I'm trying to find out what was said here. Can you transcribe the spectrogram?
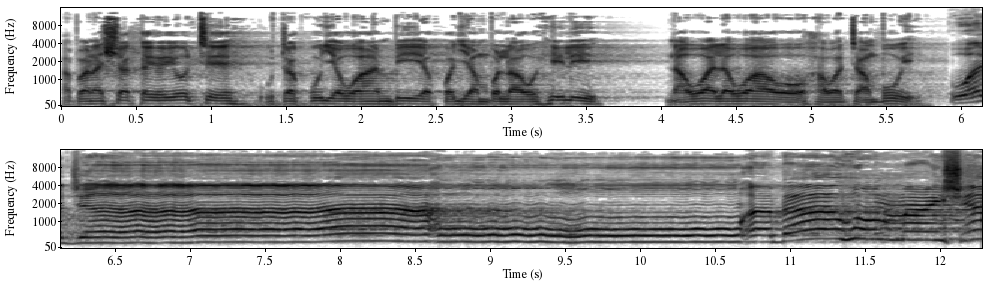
Hapana shaka yoyote utakuja waambia kwa jambo lao hili na wala wao hawatambui. Wajao abahum aisha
